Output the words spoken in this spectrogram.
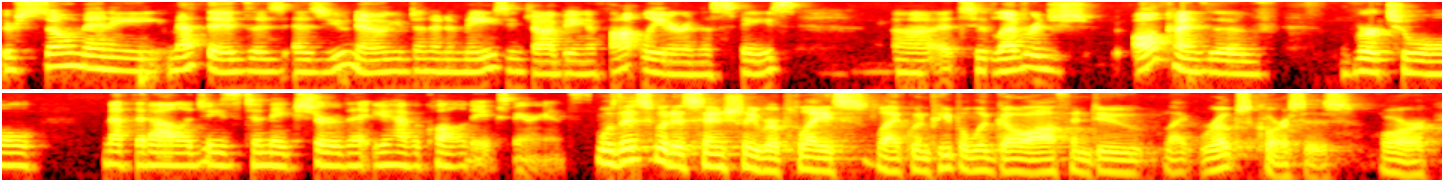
there's so many methods as as you know you've done an amazing job being a thought leader in this space uh, to leverage all kinds of virtual methodologies to make sure that you have a quality experience. Well, this would essentially replace like when people would go off and do like ropes courses or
